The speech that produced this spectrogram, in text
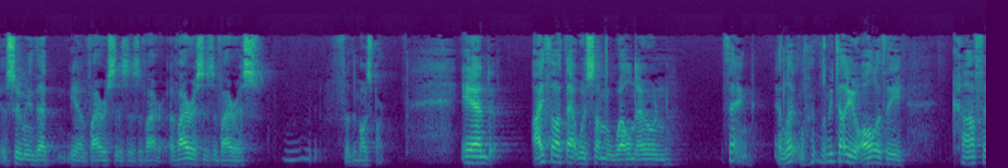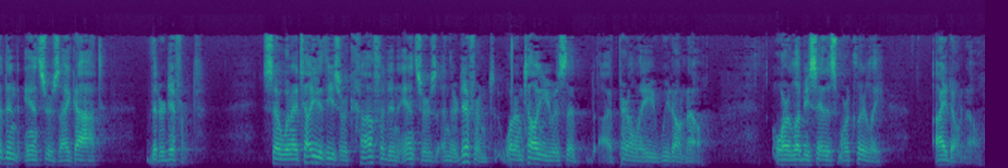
Assuming that you know viruses is a virus, a virus is a virus for the most part. And I thought that was some well known thing. And let, let me tell you all of the confident answers I got that are different. So when I tell you these are confident answers and they're different, what I'm telling you is that apparently we don't know. Or let me say this more clearly, I don't know.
